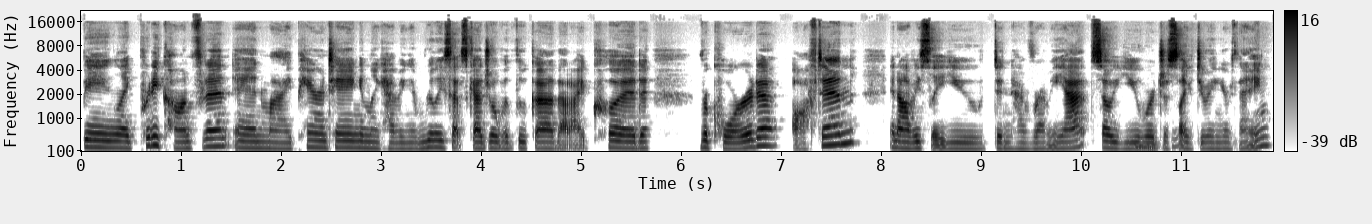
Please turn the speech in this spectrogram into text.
being like pretty confident in my parenting and like having a really set schedule with Luca that I could record often. And obviously, you didn't have Remy yet. So you were just Mhm. like doing your thing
